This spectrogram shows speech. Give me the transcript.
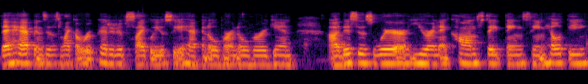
that happens is like a repetitive cycle. You'll see it happen over and over again. Uh, this is where you're in a calm state, things seem healthy.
